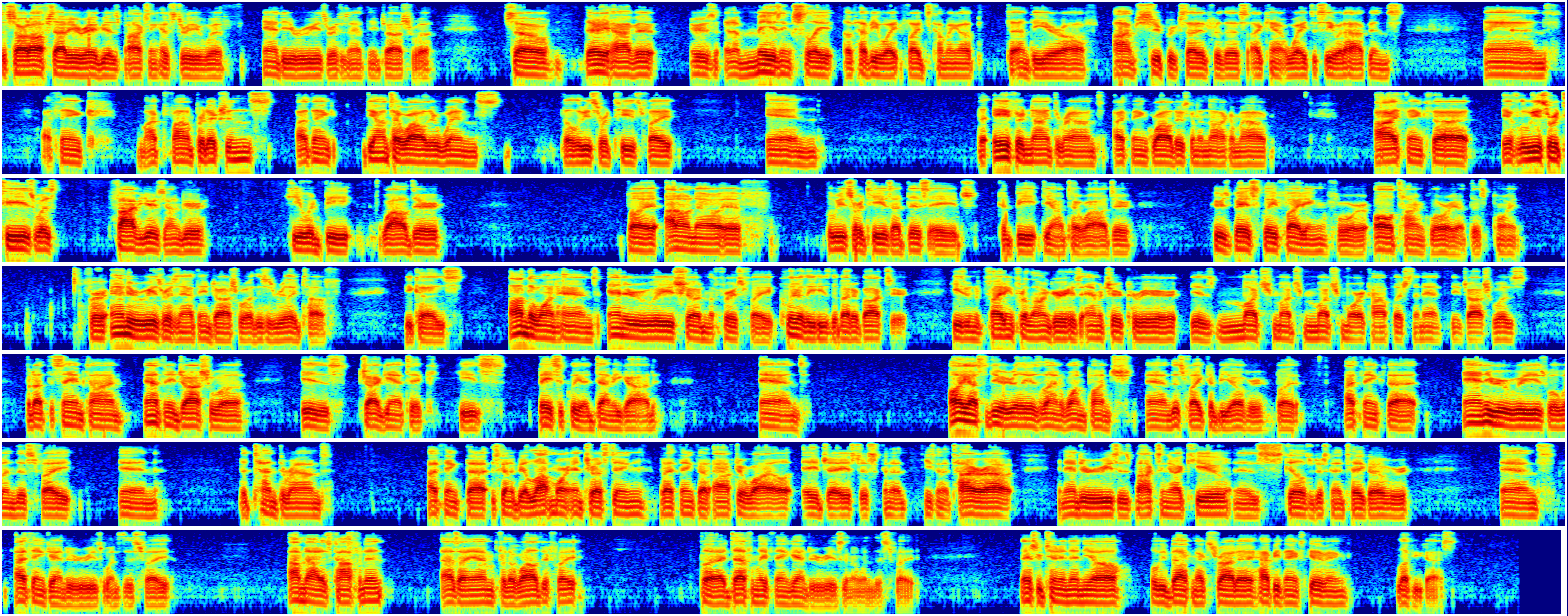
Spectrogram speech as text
to start off Saudi Arabia's boxing history with Andy Ruiz versus Anthony Joshua. So there you have it. There's an amazing slate of heavyweight fights coming up to end the year off. I'm super excited for this. I can't wait to see what happens. And I think my final predictions, I think Deontay Wilder wins the Luis Ortiz fight in the eighth or ninth round. I think Wilder's going to knock him out. I think that if Luis Ortiz was five years younger, he would beat Wilder. But I don't know if Luis Ortiz at this age could beat Deontay Wilder, who's basically fighting for all time glory at this point. For Andy Ruiz versus Anthony Joshua, this is really tough because, on the one hand, Andy Ruiz showed in the first fight clearly he's the better boxer. He's been fighting for longer. His amateur career is much, much, much more accomplished than Anthony Joshua's. But at the same time, Anthony Joshua is gigantic. He's basically a demigod. And all he has to do really is land one punch, and this fight could be over. But I think that Andy Ruiz will win this fight in the 10th round. I think that is going to be a lot more interesting, but I think that after a while, AJ is just going to, he's going to tire out, and Andy Ruiz's boxing IQ and his skills are just going to take over. And I think Andy Ruiz wins this fight. I'm not as confident as I am for the Wilder fight, but I definitely think Andrew Ruiz is going to win this fight. Thanks for tuning in, y'all. We'll be back next Friday. Happy Thanksgiving. Love you guys.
